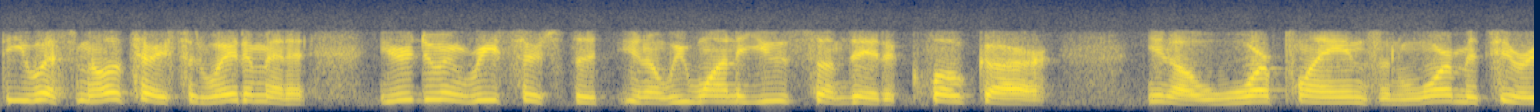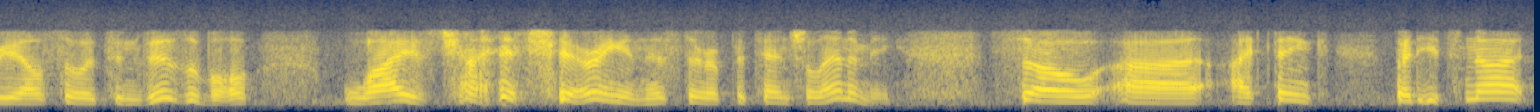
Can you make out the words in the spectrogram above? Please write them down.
the U.S. military said, "Wait a minute, you're doing research that you know we want to use someday to cloak our, you know, warplanes and war material so it's invisible. Why is China sharing in this? They're a potential enemy." So uh, I think, but it's not,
